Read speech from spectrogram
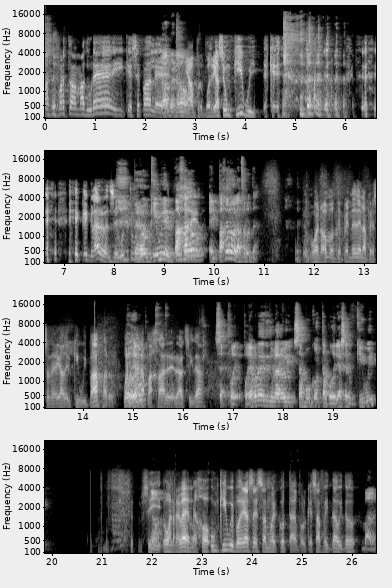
hace falta madurez y que sepa leer. No, hombre, no. Ya, pero podría ser un kiwi. Es que. es que, claro, según tu. Pero un kiwi, el pájaro, el pájaro o la fruta. Bueno, pues depende de la personalidad del kiwi pájaro. Bueno, de la pajarerosidad. O sea, pod- podría poner de titular hoy Samu Costa podría ser un kiwi. Sí, No. o al revés, mejor. Un kiwi podría ser Samuel Costa, porque se ha afeitado y todo. Vale.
